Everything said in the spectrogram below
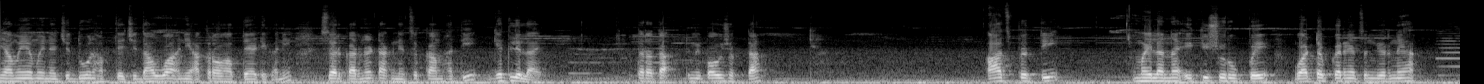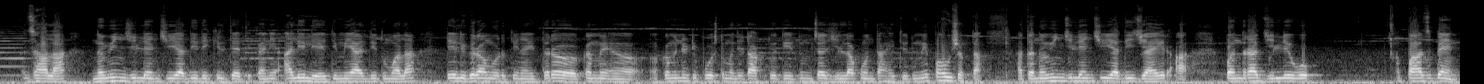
या मे महिन्याचे दोन हप्त्याचे दहावा आणि अकरावा हप्ता या ठिकाणी सरकारनं टाकण्याचं काम हाती घेतलेलं आहे. तर आता तुम्ही पाहू शकता आज प्रति महिलांना एकवीसशे रुपये वाटप करण्याचा निर्णय झाला. नवीन जिल्ह्यांची यादी देखील त्या ठिकाणी आलेली आहे. ती मी यादी तुम्हाला टेलिग्रामवरती नाही तर कमे कम्युनिटी पोस्टमध्ये टाकतो. ते तुमचा जिल्हा कोणता आहे ते तुम्ही पाहू शकता. आता नवीन जिल्ह्यांची यादी जाहीर पंधरा जिल्हे व पाच बँक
